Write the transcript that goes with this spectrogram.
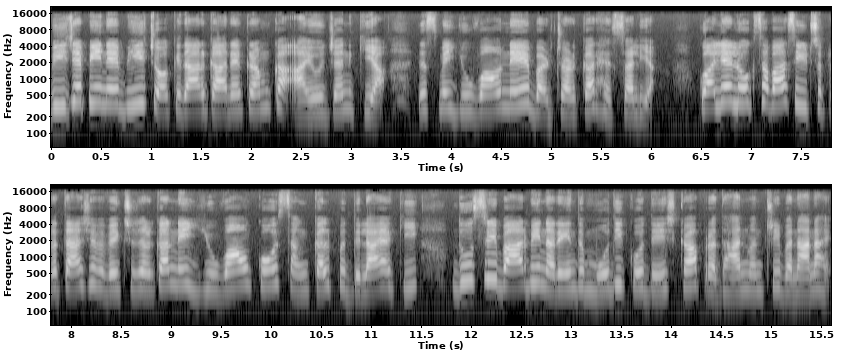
बीजेपी ने भी चौकीदार कार्यक्रम का आयोजन किया, जिसमें युवाओं ने बढ़ चढ़कर हिस्सा लिया। ग्वालियर लोकसभा सीट से प्रत्याशी विवेक शुजलकर ने युवाओं को संकल्प दिलाया कि दूसरी बार भी नरेंद्र मोदी को देश का प्रधानमंत्री बनाना है।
